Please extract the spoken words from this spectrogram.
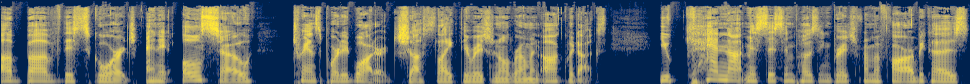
above this gorge. And it also transported water, just like the original Roman aqueducts. You cannot miss this imposing bridge from afar because,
